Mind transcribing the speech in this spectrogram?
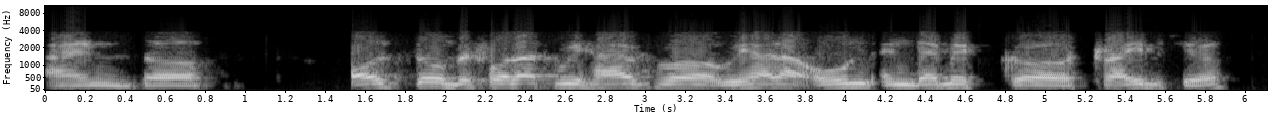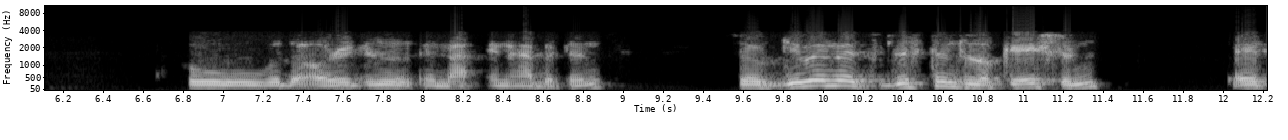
and uh, also before that, we have uh, we had our own endemic uh, tribes here, who were the original ina- inhabitants. So, given its distant location, it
